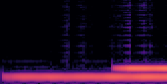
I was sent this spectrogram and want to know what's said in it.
you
